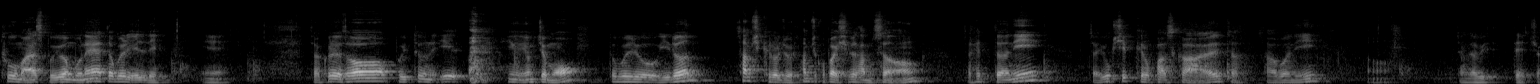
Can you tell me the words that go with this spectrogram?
V1분의 W12. 예. 자, 그래서 V2는 1, 이거 0.5, W1은 30kJ, 30 곱하기 10의 3성. 자, 했더니, 자, 60kPa. 자, 4번이 어, 정답이 됐죠.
